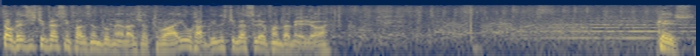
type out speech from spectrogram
Talvez estivessem fazendo homenagem a Troy e o Rabino estivesse levando a melhor. Que é isso?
